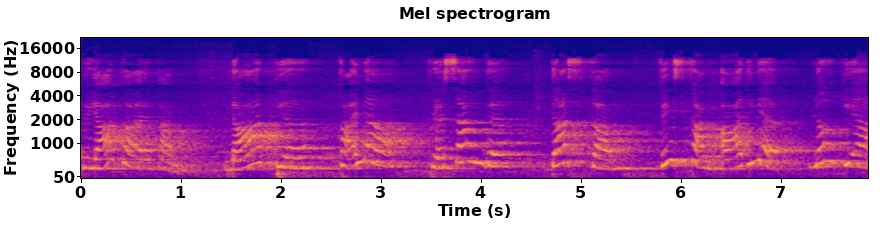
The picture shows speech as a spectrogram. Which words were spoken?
ක්‍රියාකාරකම් නාට්‍ය කලා ප්‍රසංග දස්කම් විස්කම් ආදිය ලෝකයා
